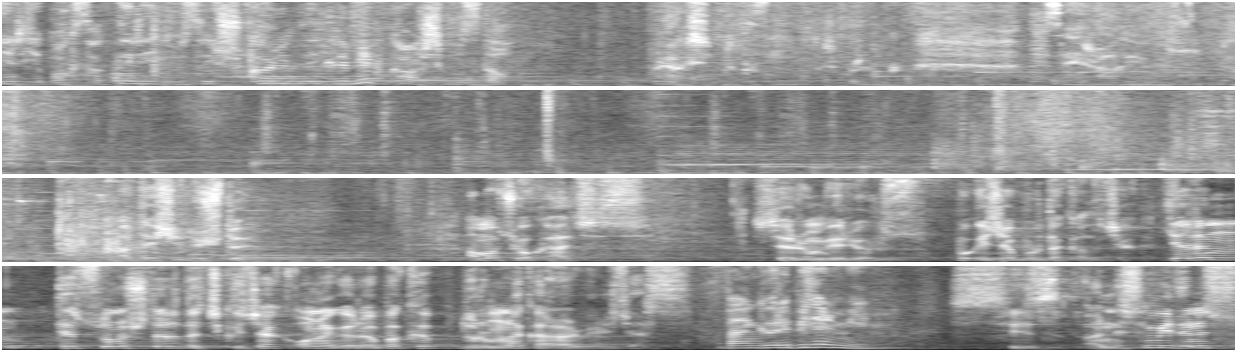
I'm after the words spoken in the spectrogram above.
Nereye baksak, nereye dönsek şu Karim Ekrem hep karşımızda. Bırak şimdi kızım bunları bırak. Zehra iyi olsun da. Ateşi düştü. Ama çok halsiz. Serum veriyoruz. Bu gece burada kalacak. Yarın test sonuçları da çıkacak. Ona göre bakıp durumuna karar vereceğiz. Ben görebilir miyim? Siz annesi miydiniz?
